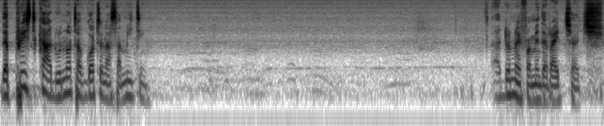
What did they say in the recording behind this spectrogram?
the priest card would not have gotten us a meeting. I don't know if I'm in the right church.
